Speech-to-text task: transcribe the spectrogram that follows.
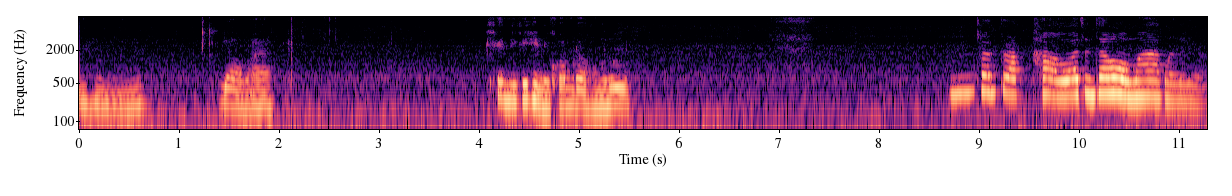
อือหือหล่อมาก แค่นี้ก็เห็นถึงความหล่อของลูกอืมฉันรักเขาอะฉันชอบเขามากเลยอะ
